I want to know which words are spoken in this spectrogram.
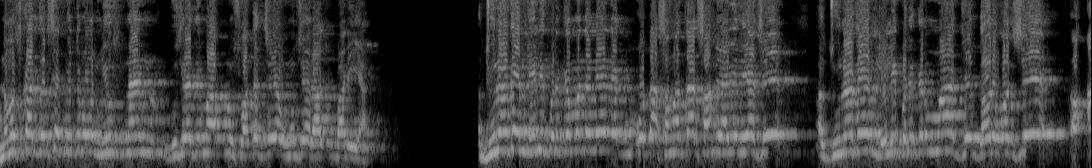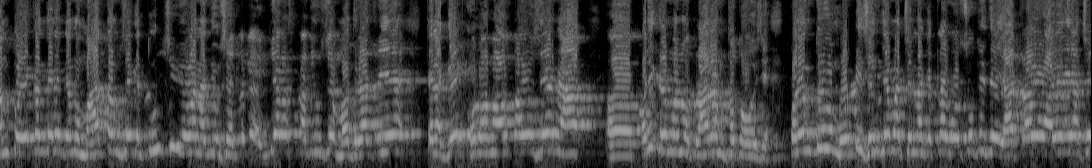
નમસ્કાર દર્શક મિત્રો, ન્યૂઝ નાઇન ગુજરાતીમાં આપનું સ્વાગત છે. હું છે રાજ બારિયા. જુનાગઢ લીલી પરિક્રમાને લઈને મોટા સમાચાર સામે આવી રહ્યા છે. જુનાગઢ લીલી પરિક્રમા જે દર વર્ષે આમ તો એકંદરે તેનું મહાત્મ છે કે તુલસી વિવાહના દિવસે, એટલે કે અગિયારસના દિવસે મધરાત્રિએ તેના ગેટ ખોલવામાં આવતા હોય છે અને આ પરિક્રમાનો પ્રારંભ થતો હોય છે. પરંતુ મોટી સંખ્યામાં છેલ્લા કેટલાય વર્ષોથી જે યાત્રાઓ આવી રહ્યા છે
